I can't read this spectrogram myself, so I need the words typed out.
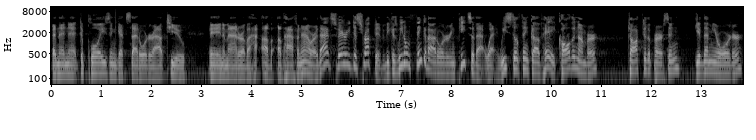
and then it deploys and gets that order out to you in a matter of, a, of, of half an hour. That's very disruptive because we don't think about ordering pizza that way. We still think of, hey, call the number, talk to the person, give them your order,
